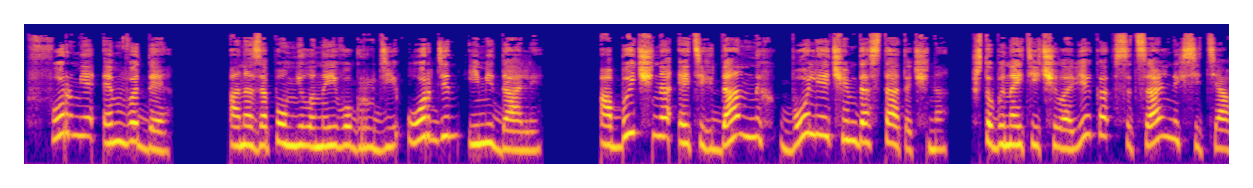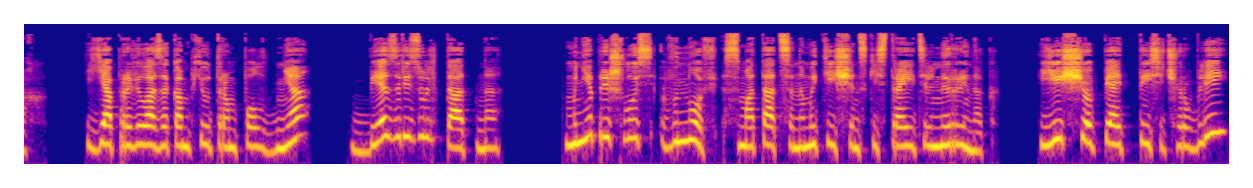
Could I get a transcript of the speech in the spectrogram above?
в форме МВД. Она запомнила на его груди орден и медали. Обычно этих данных более чем достаточно, чтобы найти человека в социальных сетях. Я провела за компьютером полдня безрезультатно. Мне пришлось вновь смотаться на Мытищинский строительный рынок. Еще пять тысяч рублей,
